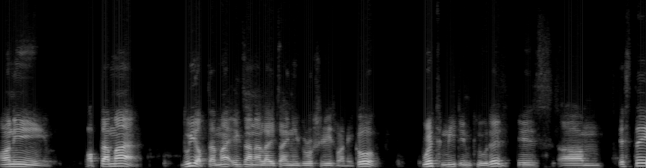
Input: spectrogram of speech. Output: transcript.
अनि हप्तामा दुई हप्तामा एकजनालाई चाहिने ग्रोसरिज भनेको विथ मिट इन्क्लुडेड इज यस्तै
